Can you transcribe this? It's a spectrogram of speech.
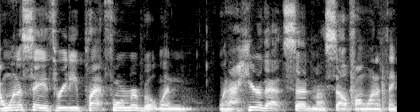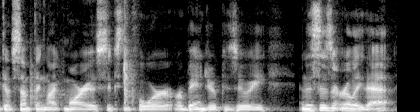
I want to say a 3D platformer, but when when I hear that said myself, I want to think of something like Mario 64 or Banjo Kazooie, and this isn't really that.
